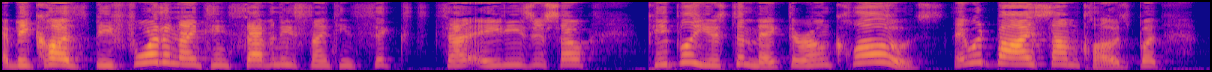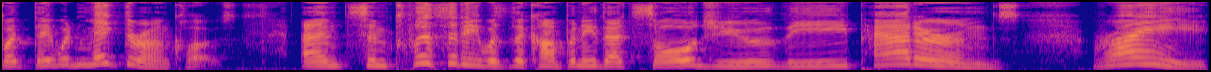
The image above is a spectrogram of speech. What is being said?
And because before the 1970s, 1980s or so, people used to make their own clothes. They would buy some clothes, but but they would make their own clothes. And Simplicity was the company that sold you the patterns. Right.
